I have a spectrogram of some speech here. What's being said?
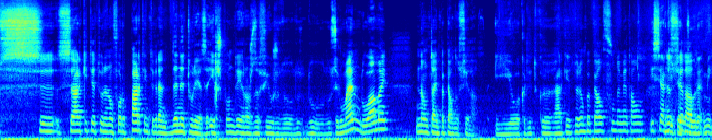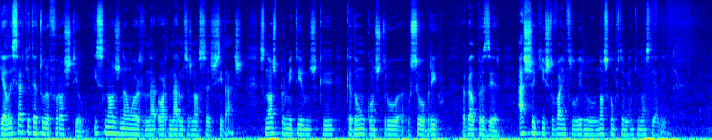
se, se, a arquitetura não for parte integrante da natureza e responder aos desafios do, do, do, do ser humano, do homem, não tem papel na sociedade. E eu acredito que a arquitetura é um papel fundamental e se a arquitetura, Miguel, e se a arquitetura for hostil? E se nós não ordenar, ordenarmos as nossas cidades? Se nós permitirmos que cada um construa o seu abrigo a belo prazer, acha que isto vai influir no nosso comportamento, no nosso dia a dia?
